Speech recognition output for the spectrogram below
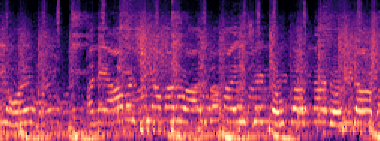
આવી હોય. અને આ વર્ષે અમારું આલ્બમ આવ્યું છે ટોકરના ઢોલડા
